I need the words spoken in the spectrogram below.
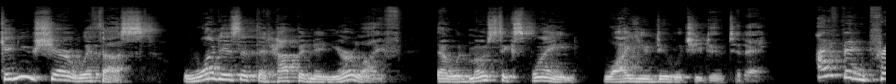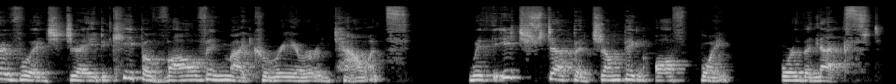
Can you share with us what is it that happened in your life that would most explain why you do what you do today? I've been privileged, Jay, to keep evolving my career and talents, with each step a jumping off point for the next.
